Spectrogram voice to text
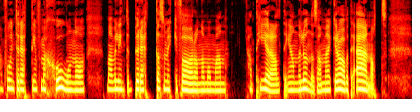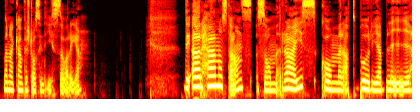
han får inte rätt information och man vill inte berätta så mycket för honom om man hanterar allting annorlunda, så han märker av att det är något. Men han kan förstås inte gissa vad det är. Det är här någonstans som Rice kommer att börja bli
